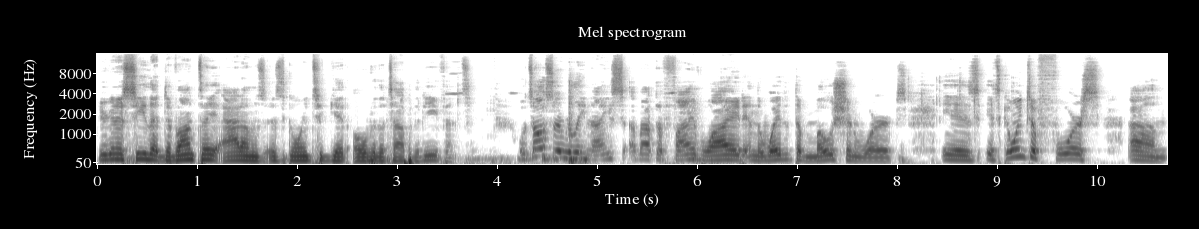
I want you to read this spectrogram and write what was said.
you're going to see that Davante Adams is going to get over the top of the defense. What's also really nice about the five wide and the way that the motion works is it's going to force um,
